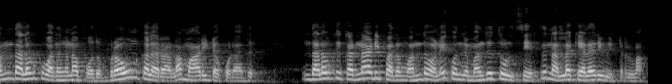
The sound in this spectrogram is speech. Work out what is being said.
அந்த அளவுக்கு வதங்கினா போதும். ப்ரௌன் கலரெல்லாம் மாறிடக்கூடாது இந்த அளவுக்கு கண்ணாடி பதம் வந்தோடனே கொஞ்சம் மஞ்சத்தூள் சேர்த்து நல்லா கிளறி விட்டுடலாம்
